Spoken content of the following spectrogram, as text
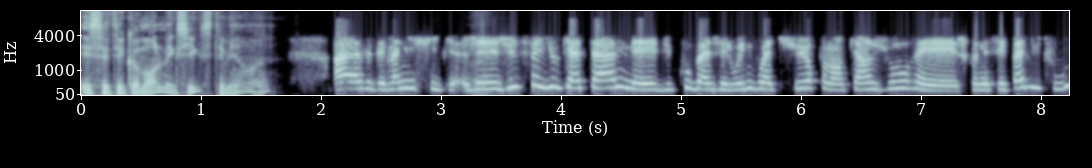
et c'était comment le Mexique? C'était bien, ouais? Ah, c'était magnifique. J'ai juste fait Yucatan, mais du coup, bah, j'ai loué une voiture pendant 15 jours et je connaissais pas du tout.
